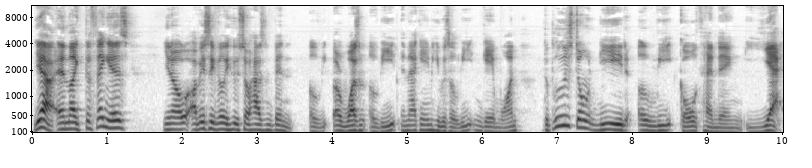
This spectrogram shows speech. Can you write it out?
Yeah, and like the thing is, you know, obviously Ville Husso hasn't been elite or wasn't elite in that game. He was elite in game one. The Blues don't need elite goaltending yet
